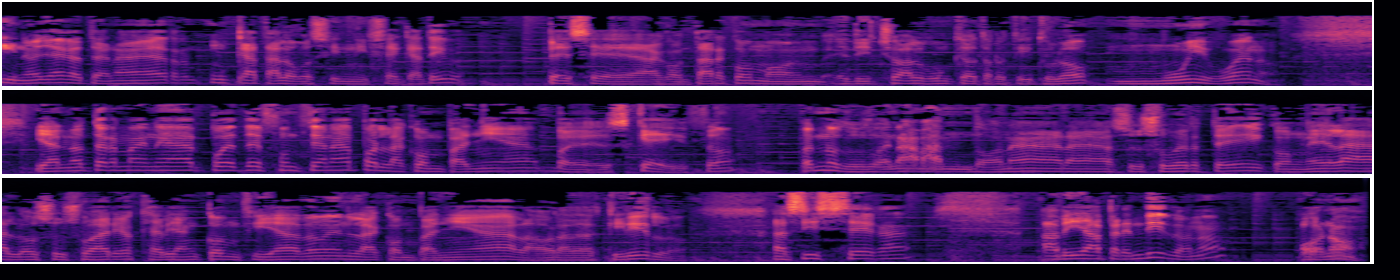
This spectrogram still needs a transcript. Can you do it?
y no llega a tener un catálogo significativo, pese a contar, como he dicho, algún que otro título muy bueno. Y al no terminar pues de funcionar, pues la compañía, pues ¿qué hizo? Pues no dudó en abandonar a su suerte y con él a los usuarios que habían confiado en la compañía a la hora de adquirirlo. Así Sega había aprendido, ¿no? ¿O no?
